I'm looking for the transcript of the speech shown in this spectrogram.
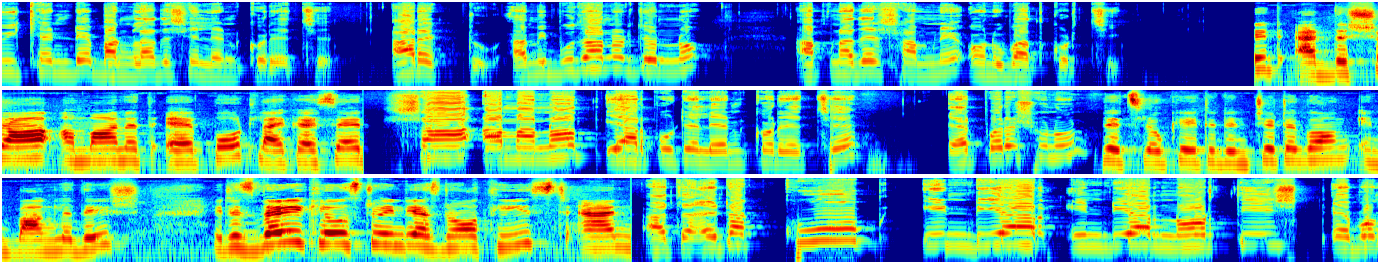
উইকেন্ডে বাংলাদেশে ল্যান্ড করেছে আর একটু আমি বোঝানোর জন্য আপনাদের সামনে অনুবাদ করছি at the Shah Amanat Airport. Like I said, শাহ আমানত এয়ারপোর্টে ল্যান্ড করেছে এরপরে শুনুন। It's located in Chittagong in Bangladesh. It is very close to India's northeast and আচ্ছা এটা খুব ইন্ডিয়ার ইন্ডিয়ার নর্থ ইস্ট এবং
